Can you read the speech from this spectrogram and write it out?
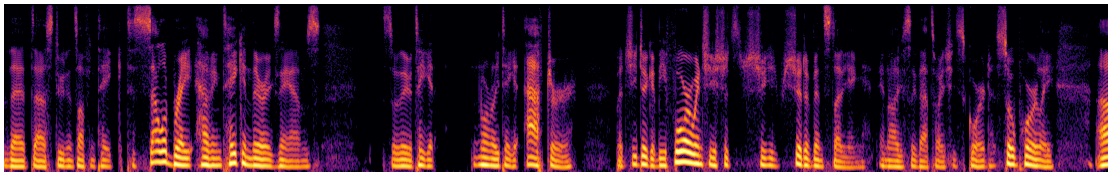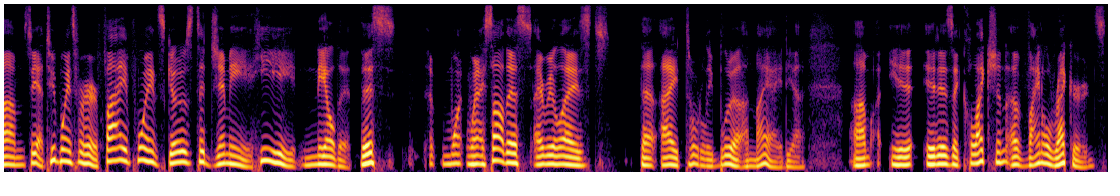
that uh, students often take to celebrate having taken their exams. So they would take it normally take it after, but she took it before when she should she should have been studying, and obviously that's why she scored so poorly. Um, so yeah, two points for her. Five points goes to Jimmy. He nailed it. This uh, when I saw this, I realized that I totally blew it on my idea. Um, it, it is a collection of vinyl records,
